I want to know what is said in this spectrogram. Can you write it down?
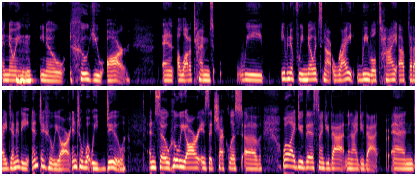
and knowing, mm-hmm. you know, who you are. And a lot of times we even if we know it's not right, we will tie up that identity into who we are, into what we do. And so who we are is a checklist of, well, I do this and I do that and I do that. And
